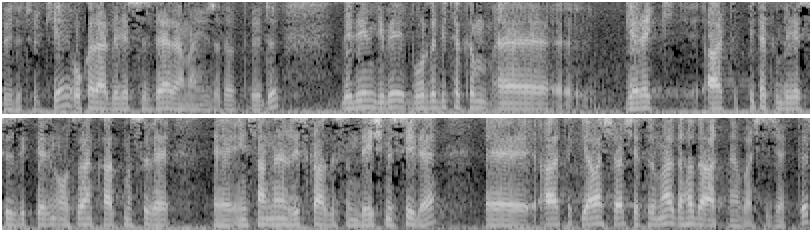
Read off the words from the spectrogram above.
büyüdü Türkiye. O kadar belirsizliğe rağmen %4 büyüdü. Dediğim gibi burada bir takım e, gerek artık bir takım belirsizliklerin ortadan kalkması ve e, insanların risk algısının değişmesiyle e, artık yavaş yavaş yatırımlar daha da artmaya başlayacaktır.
